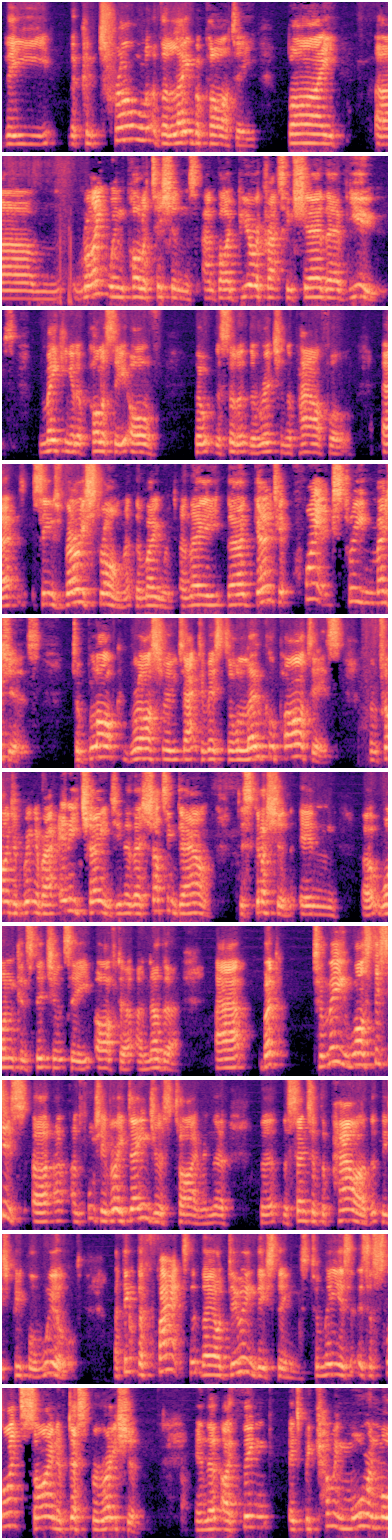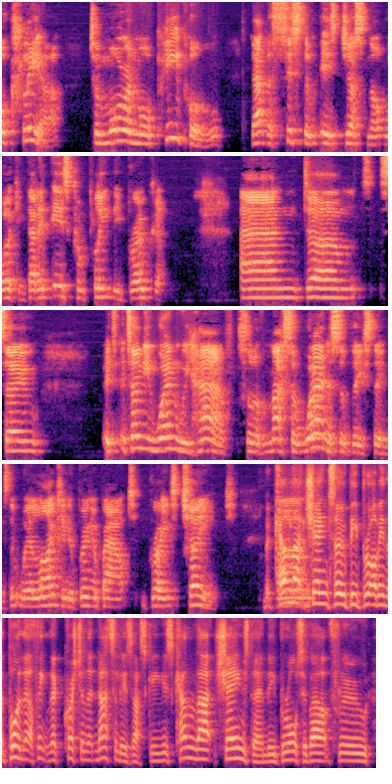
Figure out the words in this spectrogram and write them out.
the the control of the Labour Party by um, right wing politicians and by bureaucrats who share their views, making it a policy of the, the sort of the rich and the powerful, uh, seems very strong at the moment, and they they're going to get quite extreme measures to block grassroots activists or local parties from trying to bring about any change. You know, they're shutting down discussion in uh, one constituency after another. Uh, but to me, whilst this is uh, uh, unfortunately a very dangerous time in the, the, the sense of the power that these people wield, I think the fact that they are doing these things to me is, is a slight sign of desperation, in that I think it's becoming more and more clear to more and more people that the system is just not working, that it is completely broken. And um, so it's, it's only when we have sort of mass awareness of these things that we're likely to bring about great change. But can um, that change though be brought? I mean, the point that I think the question that Natalie is asking is, can that change then be brought about through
